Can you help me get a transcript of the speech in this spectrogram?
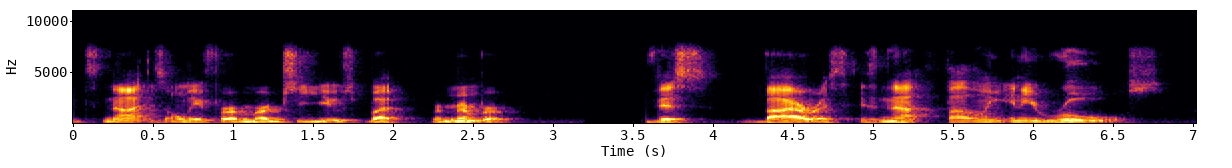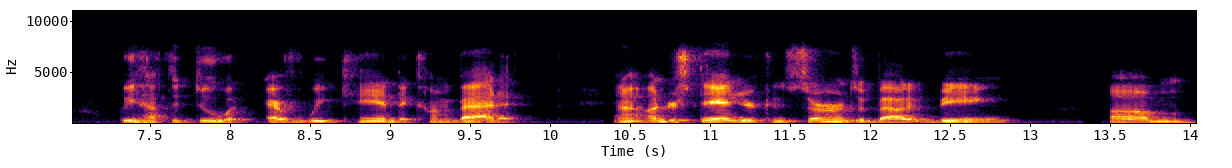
It's not, it's only for emergency use. But remember, this virus is not following any rules we have to do whatever we can to combat it. And I understand your concerns about it being um,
